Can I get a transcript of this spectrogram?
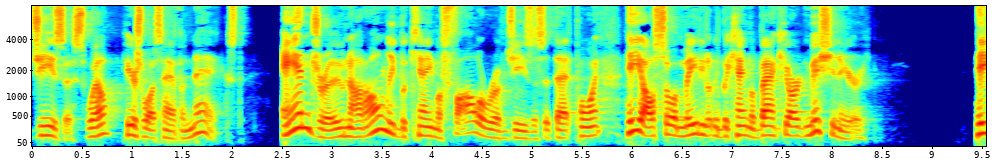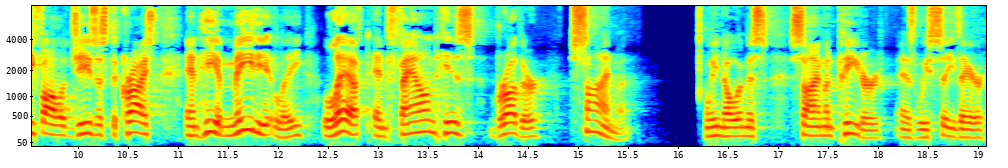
Jesus. Well, here's what's happened next. Andrew not only became a follower of Jesus at that point, he also immediately became a backyard missionary. He followed Jesus the Christ, and he immediately left and found his brother Simon. We know him as Simon Peter, as we see there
